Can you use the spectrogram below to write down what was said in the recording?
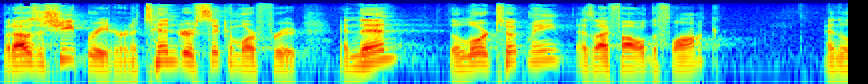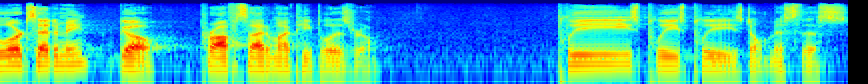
but I was a sheep breeder and a tender of sycamore fruit. And then the Lord took me as I followed the flock, and the Lord said to me, "Go, prophesy to my people Israel." Please, please, please don't miss this.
